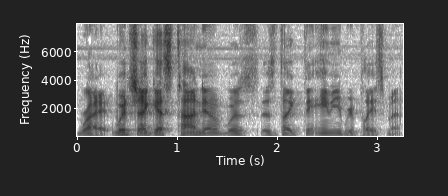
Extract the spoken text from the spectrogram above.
Right. Which I guess Tanya was is like the Amy replacement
